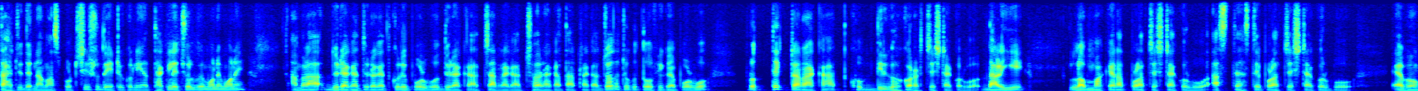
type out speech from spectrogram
তাহাজুদের নামাজ পড়ছি। শুধু এটুকু নিয়ে থাকলে চলবে মনে মনে। আমরা দুই রাকাত দুই রাকাত করে পড়ব। দুই রাকাত, চার রাকাত, ছয় রাকাত, আট রাকাত, যতটুকু তৌফিকা পড়ব। প্রত্যেকটা রাকাত খুব দীর্ঘ করার চেষ্টা করব। দাঁড়িয়ে লম্বা কেরাত পড়ার চেষ্টা করব। আস্তে আস্তে পড়ার চেষ্টা করব এবং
